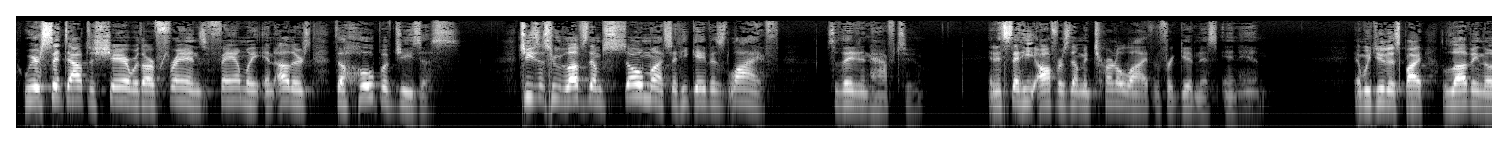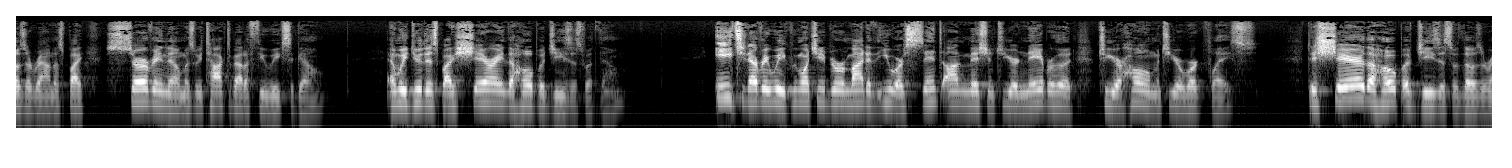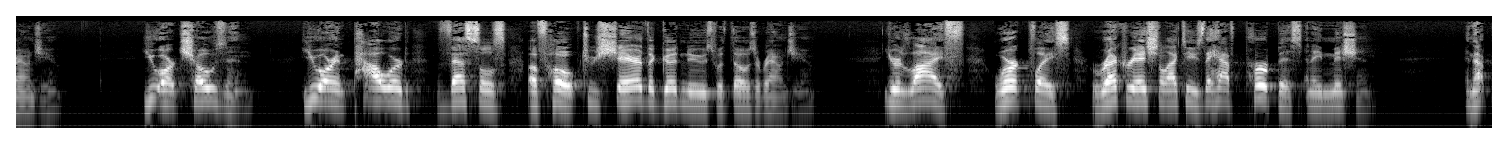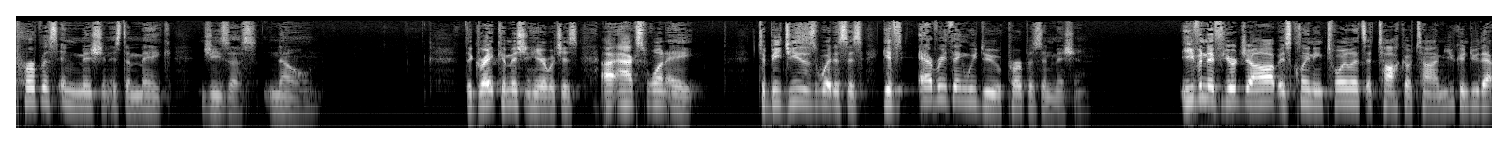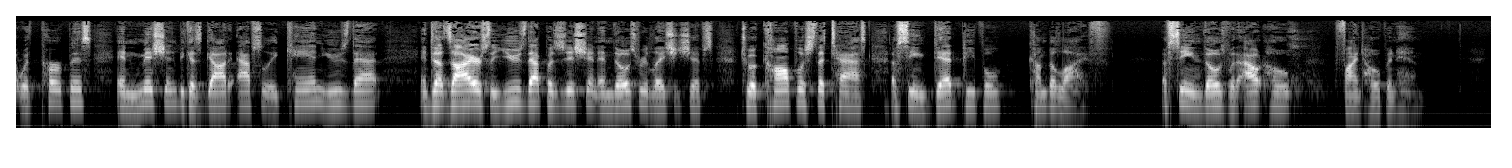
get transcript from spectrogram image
We are sent out to share with our friends, family, and others the hope of Jesus. Jesus, who loves them so much that he gave his life so they didn't have to. And instead, he offers them eternal life and forgiveness in him. And we do this by loving those around us, by serving them, as we talked about a few weeks ago. And we do this by sharing the hope of Jesus with them. Each and every week, we want you to be reminded that you are sent on mission to your neighborhood, to your home, and to your workplace to share the hope of Jesus with those around you. You are chosen. You are empowered vessels of hope to share the good news with those around you. Your life, workplace, recreational activities, they have purpose and a mission. And that purpose and mission is to make Jesus known. The Great Commission here, which is uh, Acts 1 8, to be Jesus' witnesses, gives everything we do purpose and mission. Even if your job is cleaning toilets at taco time, you can do that with purpose and mission because God absolutely can use that and desires to use that position and those relationships to accomplish the task of seeing dead people come to life, of seeing those without hope find hope in Him.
